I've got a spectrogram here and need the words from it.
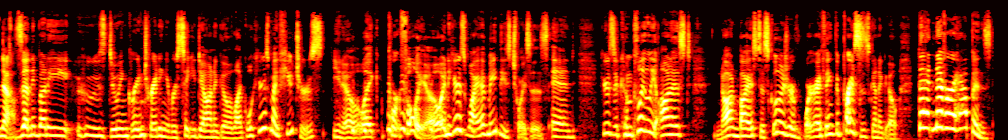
No. Does anybody who's doing grain trading ever sit you down and go like, "Well, here's my futures, you know, like portfolio, and here's why I've made these choices, and here's a completely honest, non-biased disclosure of where I think the price is going to go." That never happens,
